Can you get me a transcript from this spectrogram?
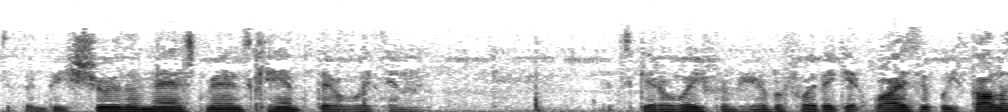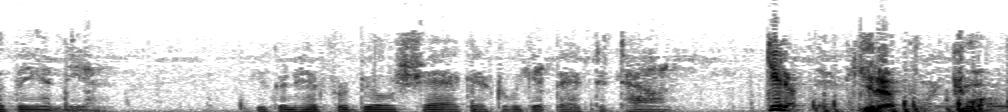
You can be sure the masked man's camped there with him. Let's get away from here before they get wise that we followed the Indian. You can head for Bill's shack after we get back to town. Get up there. Get up, boy. Come on.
